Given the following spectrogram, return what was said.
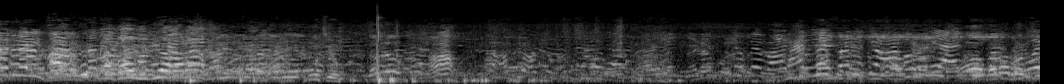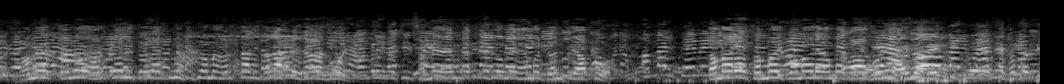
ભાઈ વીડિયો વાળા અમે તમે અડતાલીસ કલાકનું કીધું અમે અડતાલીસ કલાક રાહ જોઈ. અમે એમ નથી કીધું અમે એમરજન્સી આપો. તમારા સમય પ્રમાણે અમે રાહ જોઈને આવ્યા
